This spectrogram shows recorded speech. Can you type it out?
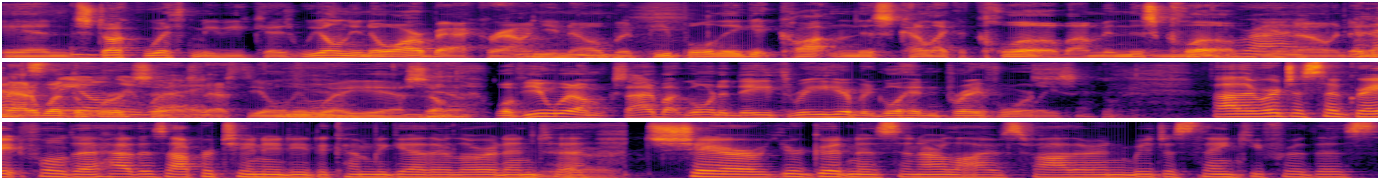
and stuck with me because we only know our background, you know, but people they get caught in this kind of like a club. I'm in this club, Right. you know. It doesn't matter what the the, word only says. That's the only way, yeah. So, Yeah. well, if you would, I'm excited about going to day three here, but go ahead and pray for us. please. Father, we're just so grateful to have this opportunity to come together, Lord, and to share your goodness in our lives, Father. And we just thank you for this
